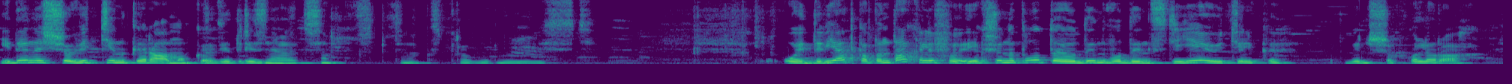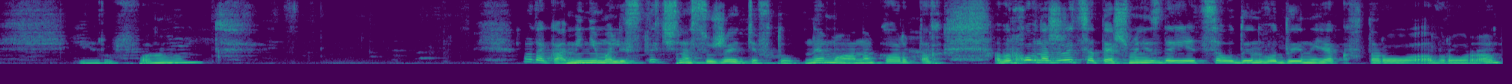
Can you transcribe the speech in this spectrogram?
Єдине, що відтінки рамок відрізняються. Так, справедливість. Ой, дев'ятка пентаклів, якщо не плутаю, один в один з тією, тільки в інших кольорах. Єрофант. Ну, така мінімалістична сюжетів тут нема на картах. А Верховна Жриця теж, мені здається, один в один, як второ Аврора.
